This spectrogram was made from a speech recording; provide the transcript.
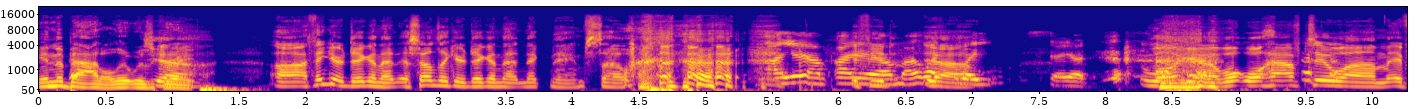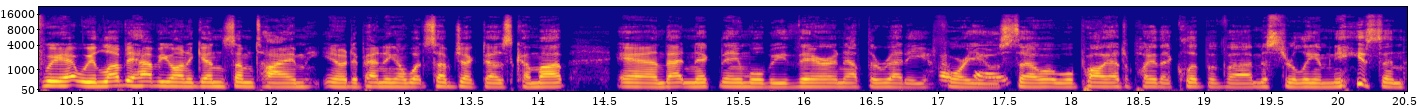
in the battle. It was great. Uh, I think you're digging that. It sounds like you're digging that nickname. So, i am i If am i like yeah. the way you say it well, yeah, we'll, we'll have to. Um, if we we'd love to have you on again sometime. You know, depending on what subject does come up, and that nickname will be there and at the ready for you. So we'll probably have to play that clip of uh, Mr. Liam Neeson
